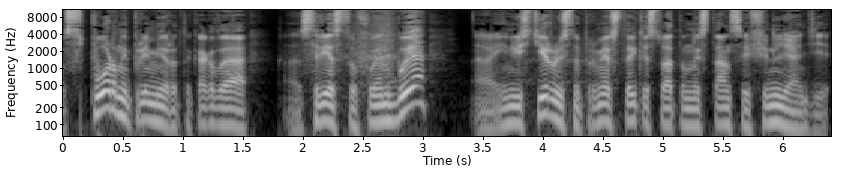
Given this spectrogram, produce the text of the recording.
спорный пример, это когда средства ФНБ инвестировались, например, в строительство атомной станции в Финляндии.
